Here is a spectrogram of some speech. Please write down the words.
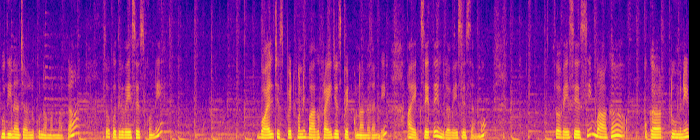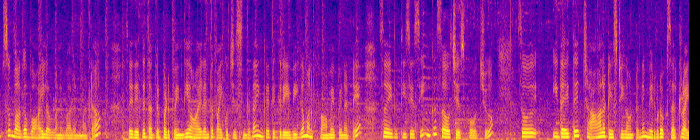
పుదీనా చల్లుకున్నాం అనమాట సో కొద్దిగా వేసేసుకొని బాయిల్ చేసి పెట్టుకొని బాగా ఫ్రై చేసి పెట్టుకున్నాం కదండి. ఆ ఎగ్స్ అయితే ఇందులో వేసేసాము. సో వేసేసి బాగా ఒక టూ మినిట్స్ బాగా బాయిల్ అవ్వనివ్వాలన్నమాట. సో ఇదైతే దగ్గర పడిపోయింది. ఆయిల్ అంతా పైకి వచ్చేసింది కదా ఇంకైతే గ్రేవీగా మనకి ఫామ్ అయిపోయినట్టే. సో ఇది తీసేసి ఇంకా సర్వ్ చేసుకోవచ్చు. సో ఇదైతే చాలా టేస్టీగా ఉంటుంది. మీరు కూడా ఒకసారి ట్రై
